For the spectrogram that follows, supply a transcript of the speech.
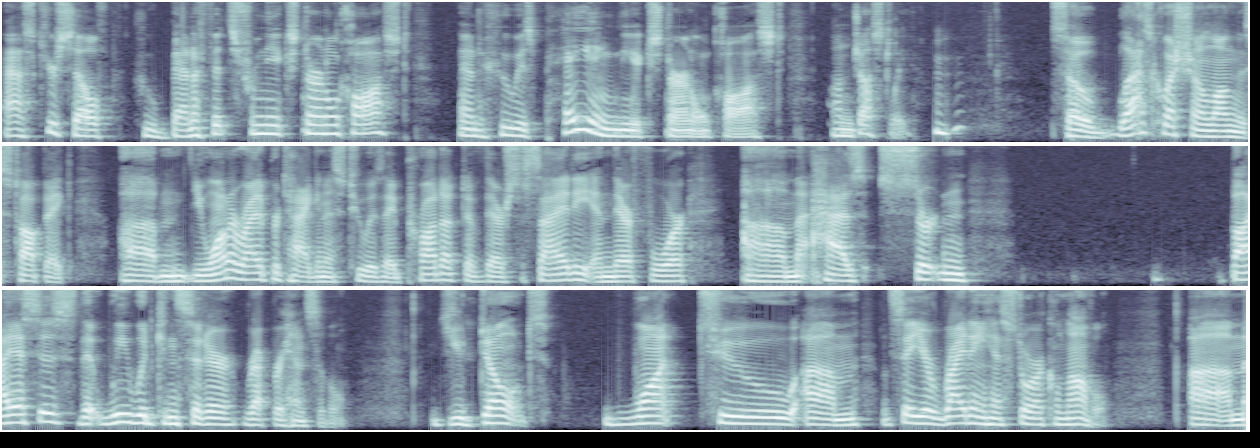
ask yourself who benefits from the external cost and who is paying the external cost unjustly. So, last question along this topic. Um, you want to write a protagonist who is a product of their society and therefore um, has certain biases that we would consider reprehensible. You don't want to, um, let's say you're writing a historical novel. Um,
